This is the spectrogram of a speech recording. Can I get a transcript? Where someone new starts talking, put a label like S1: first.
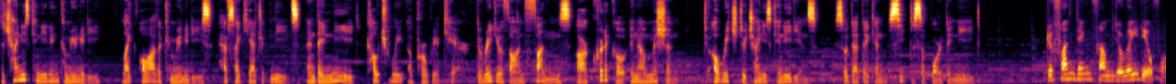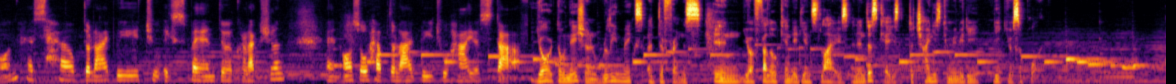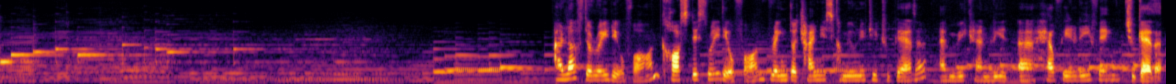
S1: The Chinese Canadian community, like all other communities, have psychiatric needs and they need culturally appropriate care. The Radiothon funds are critical in our mission to outreach to Chinese Canadians so that they can seek the support they need.
S2: The funding from the Radiothon has helped the library to expand the collection and also help the library to hire staff.
S1: Your donation really makes a difference in your fellow Canadians' lives, and in this case, the Chinese community need your support.
S2: I love the radiothon because this radiothon brings the Chinese community together and we can lead a healthy living together.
